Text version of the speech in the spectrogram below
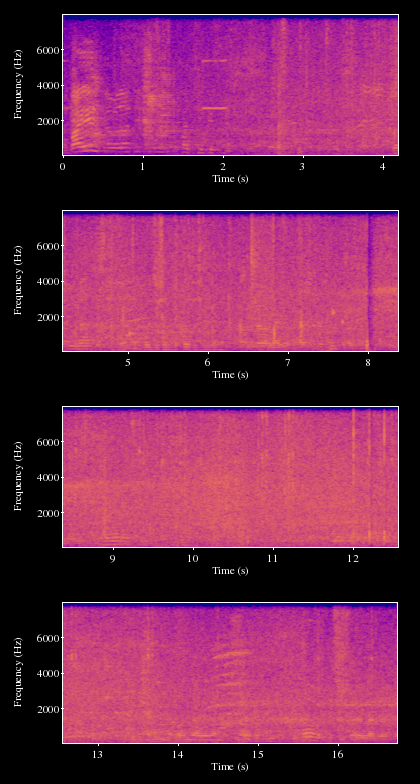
मोबाईल. गोंधळाला म्हटलं कृषी करायला जातो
